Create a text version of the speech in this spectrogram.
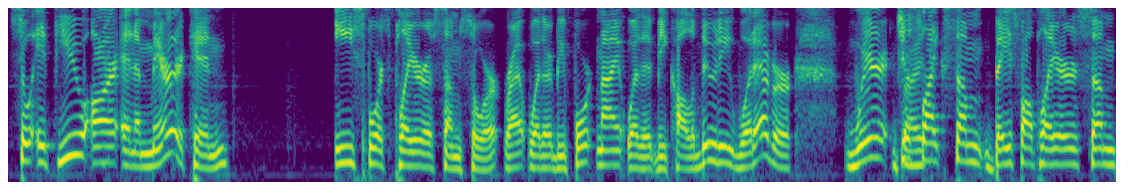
So if you are an American esports player of some sort, right? Whether it be Fortnite, whether it be Call of Duty, whatever, we're just Right. like some baseball players, some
